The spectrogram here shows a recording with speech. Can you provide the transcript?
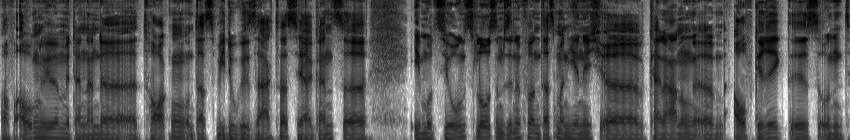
auf Augenhöhe miteinander äh, talken und das, wie du gesagt hast, ja, ganz äh, emotionslos im Sinne von, dass man hier nicht, äh, keine Ahnung, äh, aufgeregt ist und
